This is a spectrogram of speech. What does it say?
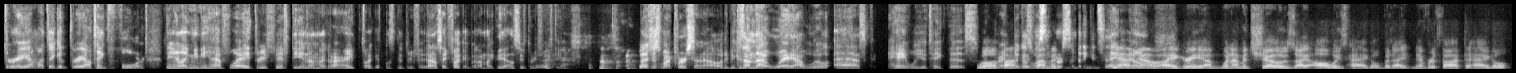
three? I'm not taking three. I'll take four. Then you're like, meet me halfway, three fifty. And I'm like, all right, fuck it, let's do three fifty. I don't say fuck it, but I'm like, yeah, let's do three fifty. That's just my personality because I'm that way. I will ask, hey, will you take this? Well, if I- because if what's I'm the worst somebody can say? yeah, you know? no, I agree. I'm when I'm at shows, I always haggle, but I never thought to haggle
